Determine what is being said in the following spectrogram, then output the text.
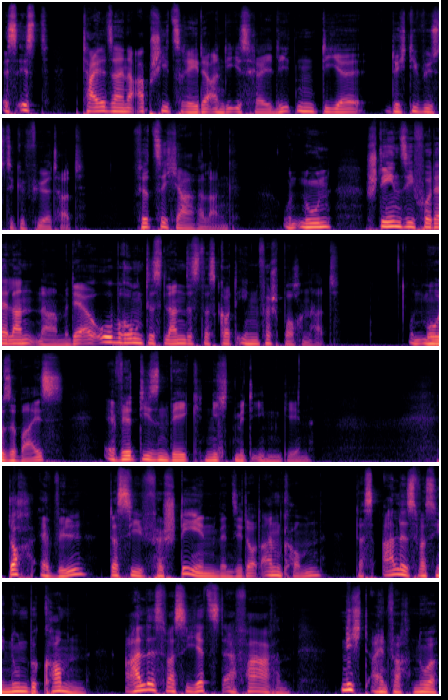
Es ist Teil seiner Abschiedsrede an die Israeliten, die er durch die Wüste geführt hat, 40 Jahre lang. Und nun stehen sie vor der Landnahme, der Eroberung des Landes, das Gott ihnen versprochen hat. Und Mose weiß, er wird diesen Weg nicht mit ihnen gehen. Doch er will, dass sie verstehen, wenn sie dort ankommen, dass alles, was sie nun bekommen, alles, was sie jetzt erfahren, nicht einfach nur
